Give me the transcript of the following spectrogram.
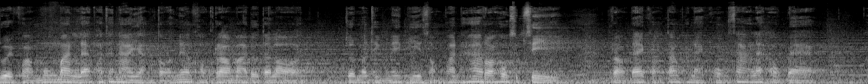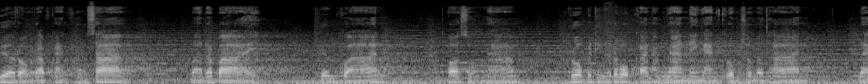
ด้วยความมุ่งมั่นและพัฒนาอย่างต่อเนื่องของเรามาโดยตลอด จนมาถึงในปี 2564 เราได้ก่อตั้งแผนกโครงสร้างและออกแบบ เพื่อรองรับการโครงสร้างบานระบาย เครื่องกวานท่อส่งน้ำ รวมไปถึงระบบการทำงานในงานกรมชลประทาน และ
